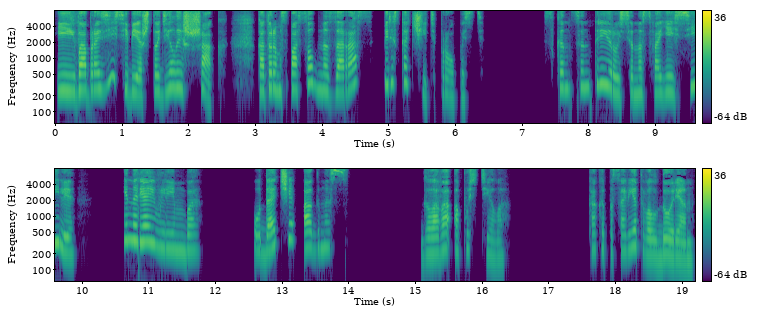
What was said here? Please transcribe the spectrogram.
и вообрази себе, что делаешь шаг, которым способна за раз перескочить пропасть. Сконцентрируйся на своей силе и ныряй в лимбо. Удачи, Агнес. Голова опустела. Как и посоветовал Дориан,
